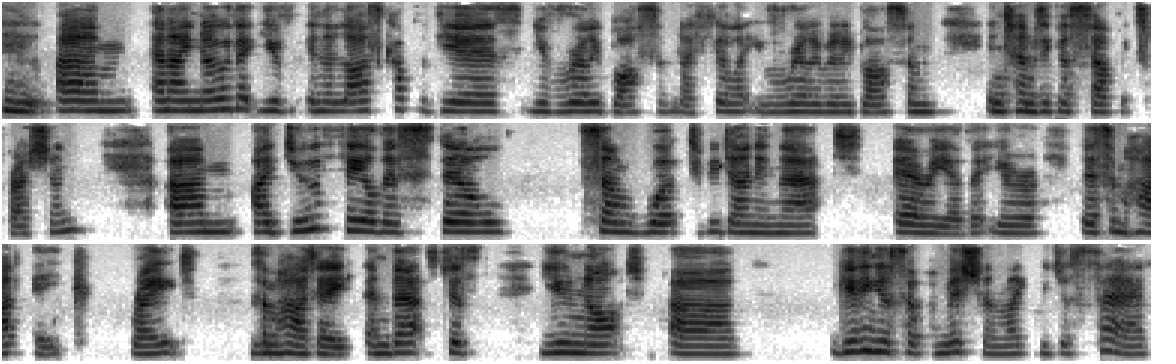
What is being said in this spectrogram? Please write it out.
Mm-hmm. Um, and I know that you've, in the last couple of years, you've really blossomed. I feel like you've really, really blossomed in terms of your self expression. Um, I do feel there's still some work to be done in that area that you're, there's some heartache, right? Mm-hmm. Some heartache. And that's just you not uh, giving yourself permission, like we just said,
